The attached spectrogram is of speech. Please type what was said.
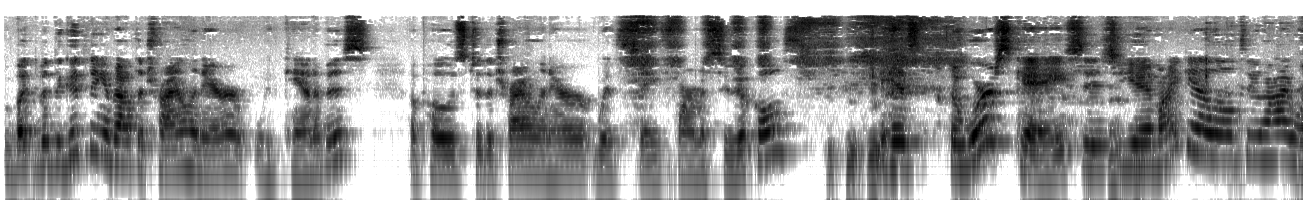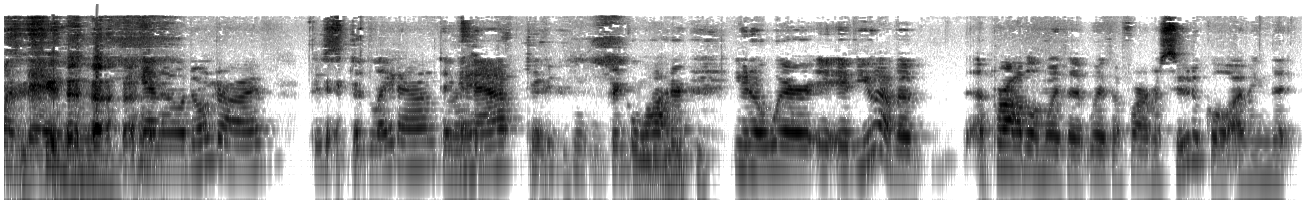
But but the good thing about the trial and error with cannabis, opposed to the trial and error with say pharmaceuticals, is the worst case is you might get a little too high one day. you know, don't drive. Just, just lay down, take a nap, take a drink of water. You know, where if you have a, a problem with a with a pharmaceutical, I mean that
